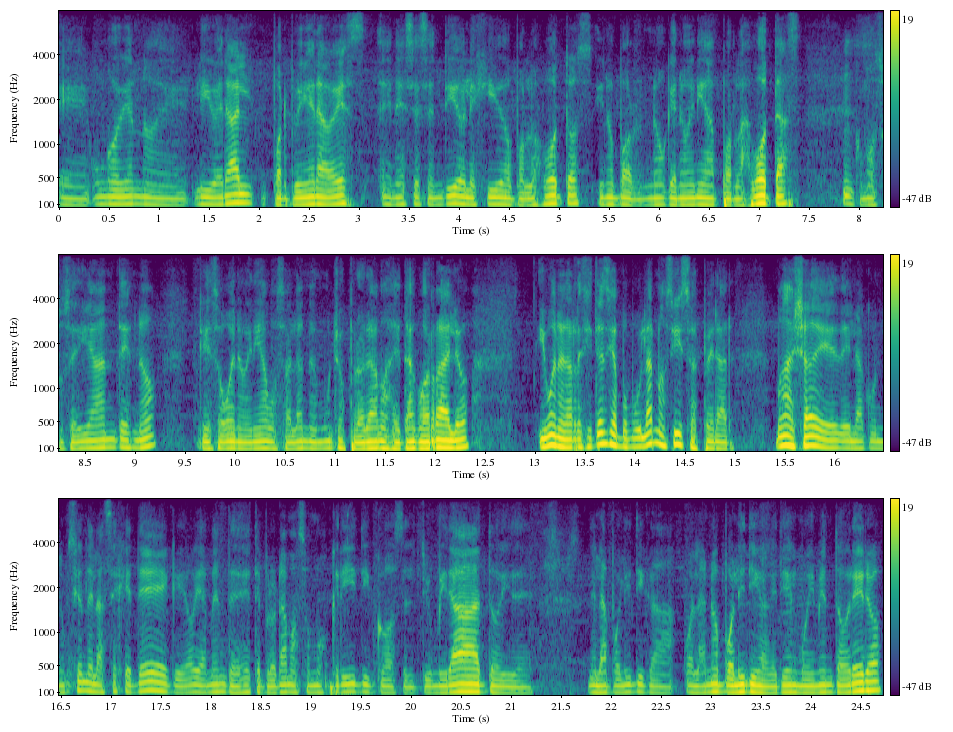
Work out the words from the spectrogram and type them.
eh, un gobierno de, liberal por primera vez en ese sentido elegido por los votos y no por no que no venía por las botas Mm. como sucedía antes, ¿no? Que eso bueno veníamos hablando en muchos programas de Taco Ralo y bueno la resistencia popular nos hizo esperar. Más allá de, de la conducción de la CGT que obviamente desde este programa somos críticos del triunvirato y de, de la política o la no política que tiene el movimiento obrero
